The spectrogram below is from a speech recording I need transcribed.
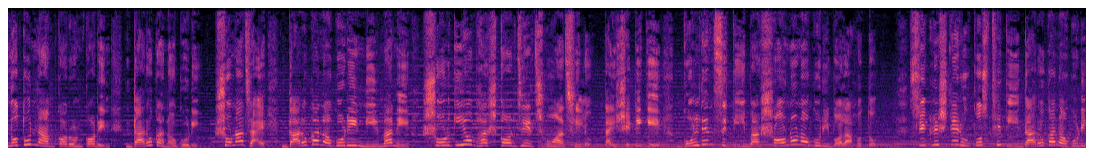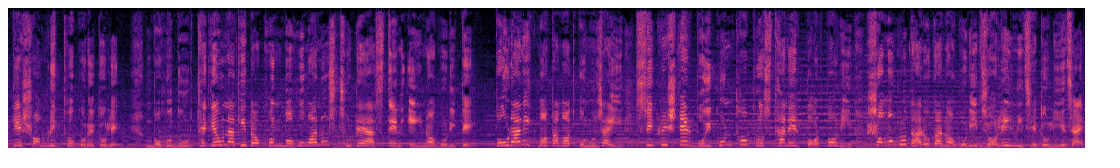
নতুন নামকরণ করেন দ্বারকা নগরী। শোনা যায়, দ্বারকা নগরীর নির্মাণে স্বর্গীয় ভাস্কর্যের ছোঁয়া ছিল, তাই সেটিকে গোল্ডেন সিটি বা স্বর্ণনগরী বলা হতো। শ্রীকৃষ্ণের উপস্থিতি দ্বারকা নগরীকে সমৃদ্ধ করে তোলে। বহু দূর থেকেও নাকি তখন বহু মানুষ ছুটে আসতেন এই নগরীতে। পৌরাণিক মতামত অনুযায়ী শ্রীকৃষ্ণের বৈকুণ্ঠ প্রস্থানের পরপরই সমগ্র দ্বারকা নগরী জলের নিচে তলিয়ে যায়।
